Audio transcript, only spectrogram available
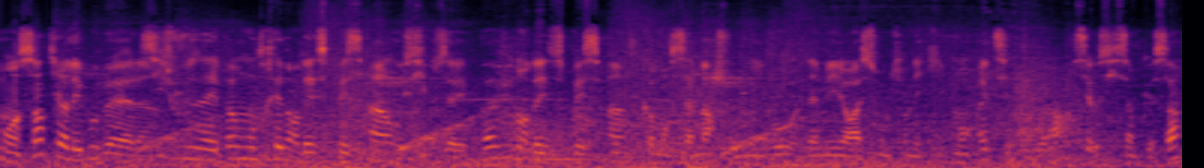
comment sortir les poubelles? Si je vous avais pas montré dans Dead Space 1 ou si vous avez pas vu dans Dead Space 1 comment ça marche au niveau d'amélioration de son équipement et de ses pouvoirs, c'est aussi simple que ça.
